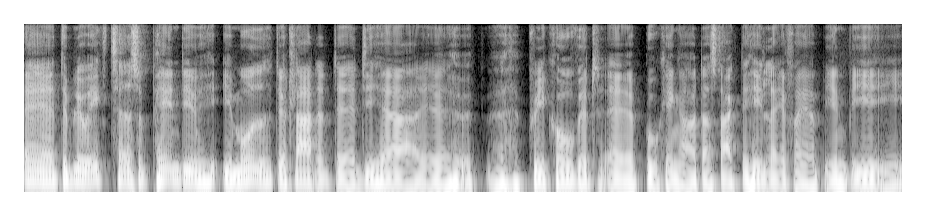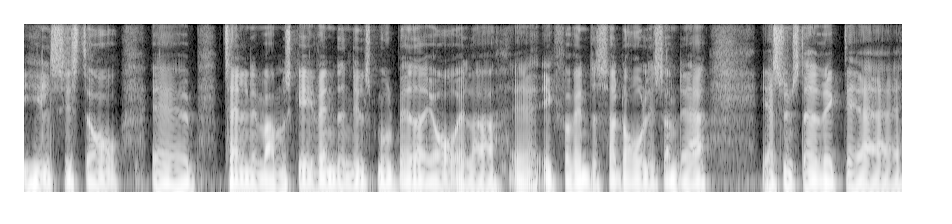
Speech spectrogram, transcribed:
Øh, det blev ikke taget så pænt imod. Det er klart, at øh, de her øh, pre-covid-bookinger, øh, der stak det helt af for Airbnb i hele sidste år. Øh, tallene var måske ventet en lille smule bedre i år, eller øh, ikke forventet så dårligt, som det er jeg synes stadigvæk, det er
